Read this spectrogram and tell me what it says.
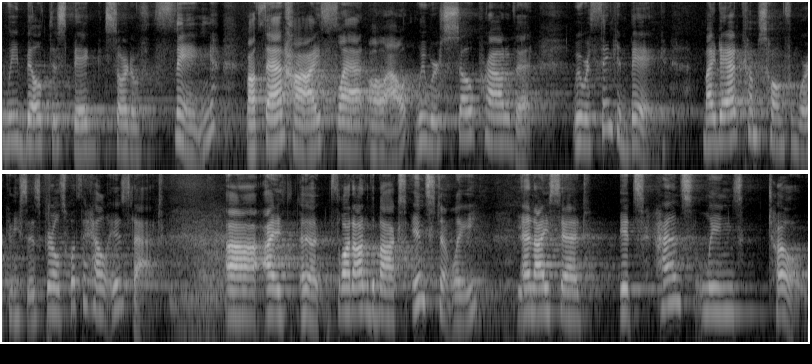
we built this big sort of thing, about that high, flat, all out. We were so proud of it. We were thinking big. My dad comes home from work and he says, Girls, what the hell is that? Uh, I uh, thought out of the box instantly and I said, It's Hans Ling's toe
